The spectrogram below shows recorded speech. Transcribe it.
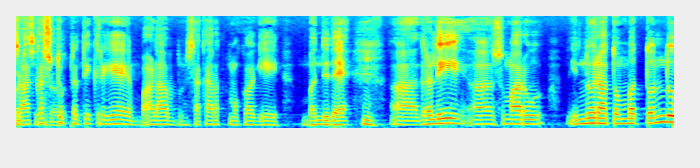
ಸಾಕಷ್ಟು ಪ್ರತಿಕ್ರಿಯೆ ಭಾಳ ಸಕಾರಾತ್ಮಕವಾಗಿ ಬಂದಿದೆ. ಅದರಲ್ಲಿ ಸುಮಾರು ಇನ್ನೂರ ತೊಂಬತ್ತೊಂದು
